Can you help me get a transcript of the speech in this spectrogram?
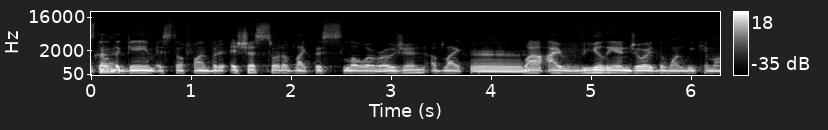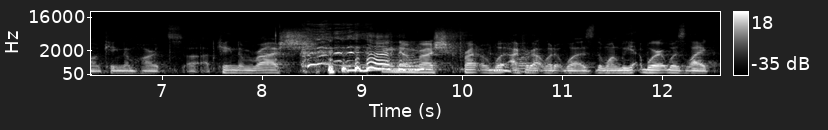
still Okay. the game is still fun, but it's just sort of like this slow erosion of like, wow, I really enjoyed the one we came on Kingdom Hearts, uh, Kingdom Rush, Kingdom Rush. Front, what, I forgot what it was. The one we where it was like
